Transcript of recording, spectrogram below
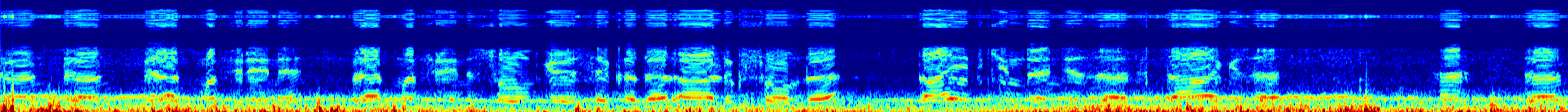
dön dön bırakma freni bırakma freni sol göğse kadar ağırlık solda daha etkin döneceğiz zaten. Daha güzel. Heh, dön.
